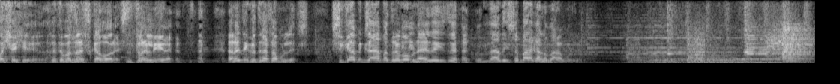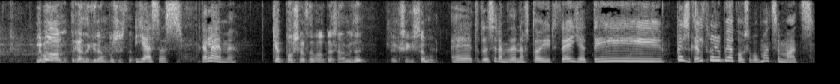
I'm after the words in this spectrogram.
Όχι, όχι, δεν μας λες καγόρες. Δεν τρελή, ρε. Ρε Νίκο, τι είναι αυτά που λες. Σιγά μην ξαναπαντρευόμουν. Ε, δηλαδή, σε παρακαλώ πάρα πολύ. Λοιπόν, τι κάνετε κυρία μου, πώς είστε; Γεια σας. Καλά είμαι. Και πώς ήρθε αυτό το 4-0, εξήγησέ μου. Ε, το 4-0 αυτό ήρθε γιατί παίζει καλύτερο Ολυμπιακός από μάτς σε μάτς.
